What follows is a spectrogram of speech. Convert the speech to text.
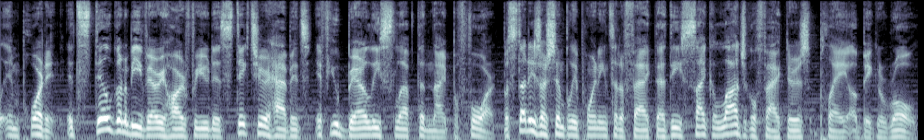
still important. It's still going to be very hard for you to stick to your habits if you barely slept the night before, but studies are simply pointing to the fact that these psychological factors play a bigger role.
